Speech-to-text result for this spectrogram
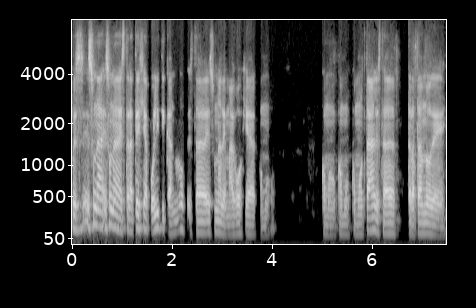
pues es una, es una estrategia política, ¿no? Esta es una demagogia como, como, como, como tal, está tratando de,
